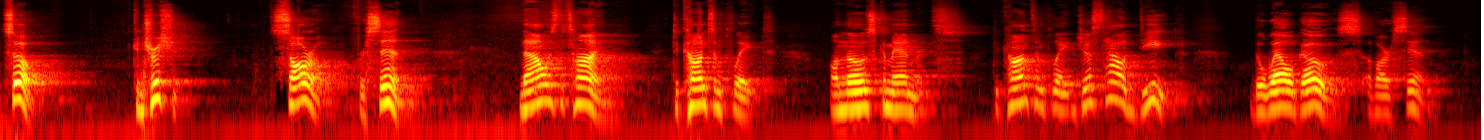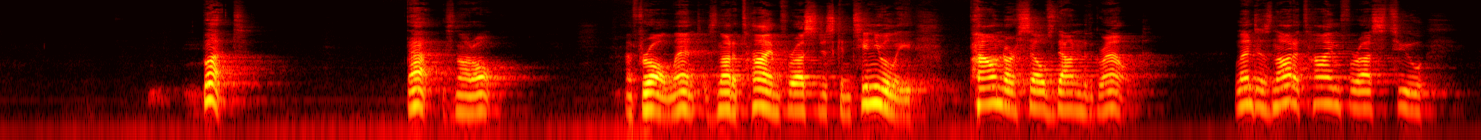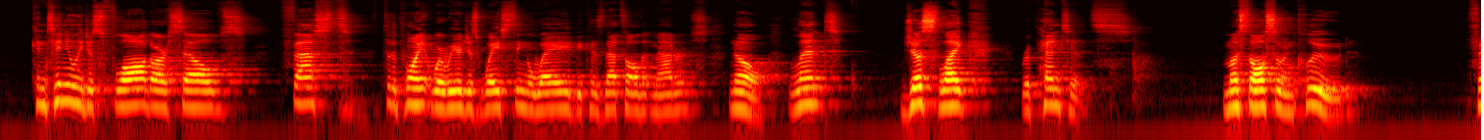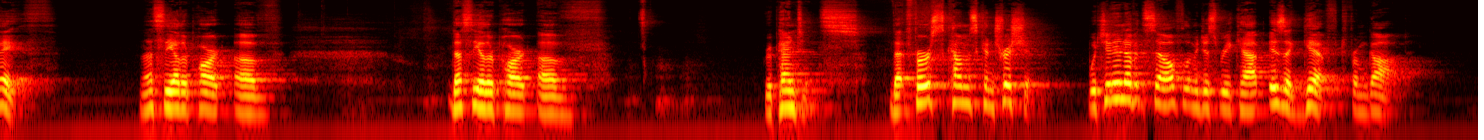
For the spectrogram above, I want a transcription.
So, contrition, sorrow for sin. Now is the time to contemplate on those commandments to contemplate just how deep the well goes of our sin. But that is not all. After all, Lent is not a time for us to just continually pound ourselves down into the ground. Lent is not a time for us to continually just flog ourselves, fast to the point where we are just wasting away because that's all that matters. No, Lent, just like repentance, must also include faith. And that's the other part of that's the other part of repentance. That first comes contrition, which in and of itself, let me just recap, is a gift from God.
